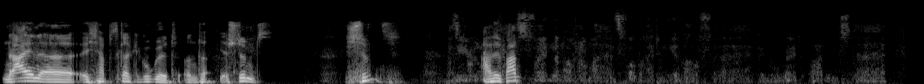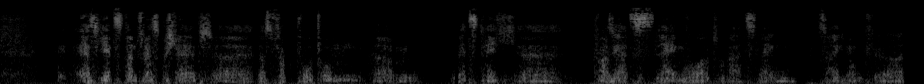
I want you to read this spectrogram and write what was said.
Nein, äh, ich habe es gerade gegoogelt und ja, stimmt. Stimmt. Also ich Aber wir habe waren- es vorhin dann auch nochmal als Vorbereitung hierauf äh, gegoogelt und äh, erst jetzt dann festgestellt, äh, dass Faktotum ähm, letztlich äh, quasi als Slangwort oder als Slangbezeichnung für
